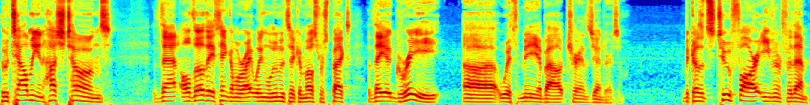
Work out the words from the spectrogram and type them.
who tell me in hushed tones that although they think I'm a right wing lunatic in most respects, they agree uh, with me about transgenderism because it's too far even for them.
